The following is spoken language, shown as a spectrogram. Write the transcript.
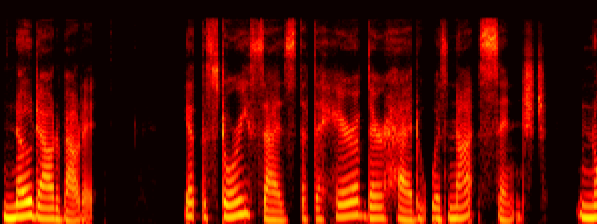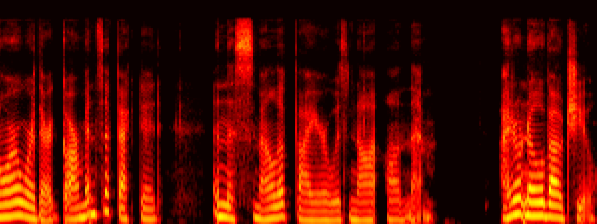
No doubt about it. Yet the story says that the hair of their head was not singed, nor were their garments affected, and the smell of fire was not on them. I don't know about you,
